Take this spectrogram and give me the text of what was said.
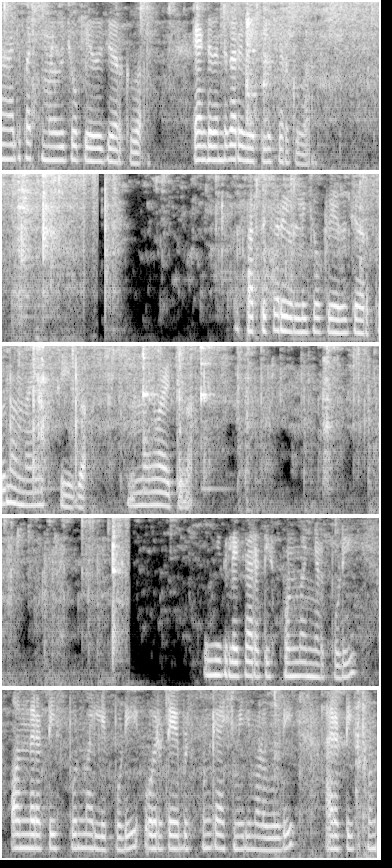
നാല് പച്ചമുളക് ചോപ്പ് ചെയ്ത് ചേർക്കുക. രണ്ട് തണ്ട് കറിവേപ്പില ചേർക്കുക. പത്ത് ചെറിയുള്ളി ചോപ്പ് ചെയ്ത് ചേർത്ത് നന്നായി മിക്സ് ചെയ്യുക. നന്നായി വഴറ്റുക. ഇനി ഇതിലേക്ക് അര ടീസ്പൂൺ മഞ്ഞൾപ്പൊടി ഒന്നര ടീസ്പൂൺ മല്ലിപ്പൊടി ഒരു ടേബിൾ സ്പൂൺ കാശ്മീരി മുളക് പൊടി അര ടീസ്പൂൺ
